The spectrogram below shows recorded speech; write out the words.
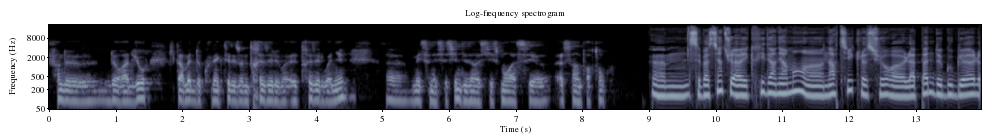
fin de, radio qui permettent de connecter des zones très, éloignées, très éloignées, euh, mais ça nécessite des investissements assez, euh, assez importants. Euh, Sébastien, tu as écrit dernièrement un article sur la panne de Google.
